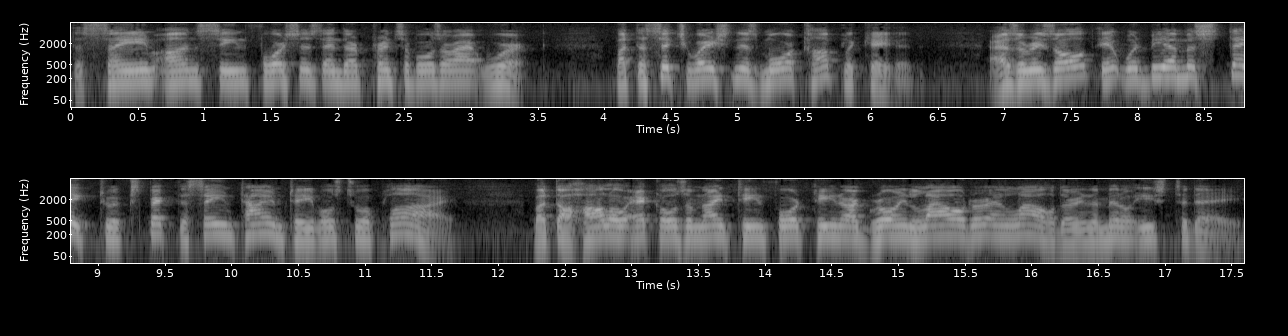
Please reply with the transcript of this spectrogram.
the same unseen forces and their principles are at work, but the situation is more complicated. As a result, it would be a mistake to expect the same timetables to apply, but the hollow echoes of 1914 are growing louder and louder in the Middle East today.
